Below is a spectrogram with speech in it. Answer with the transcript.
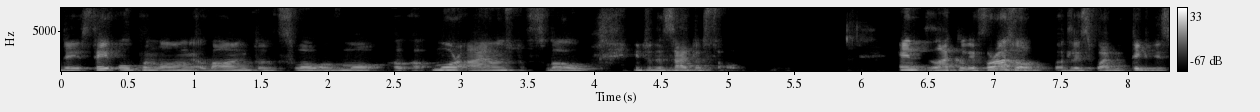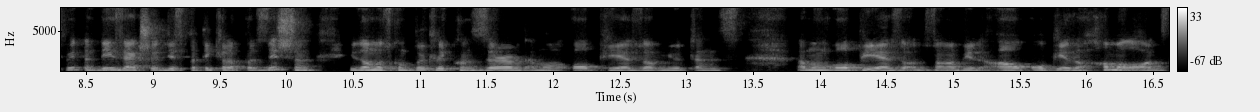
they stay open long, allowing the flow of more, uh, more ions to flow into the cytosol. And luckily for us, or at least why we picked this mutant, this actually, this particular position is almost completely conserved among all piezo mutants, among all piezo, some of you, all, all piezo homologs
